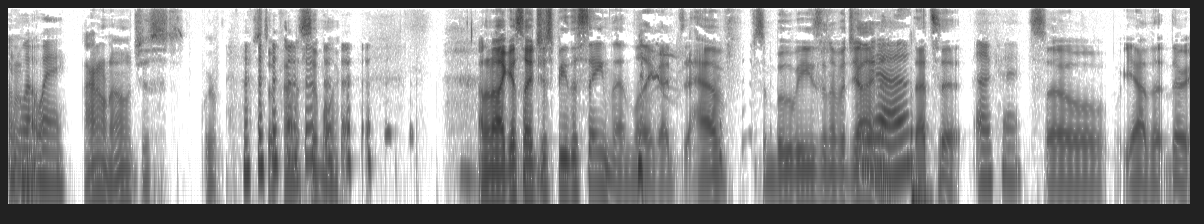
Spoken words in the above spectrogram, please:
I In what know. way? I don't know. Just we're still kind of similar. I don't know. I guess I'd just be the same then. Like I'd have some boobies and a vagina. Yeah. That's it. Okay. So yeah, the, there.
